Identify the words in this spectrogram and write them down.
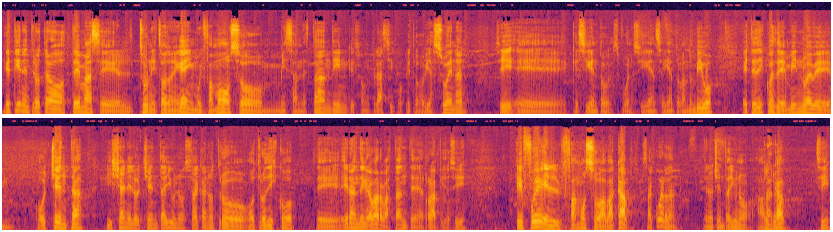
Que tiene entre otros temas el Turn It On Again, muy famoso, Misunderstanding, que son clásicos que todavía suenan, ¿sí? Eh, que siguen, bueno, siguen, seguían tocando en vivo. Este disco es de 1980 y ya en el 81 sacan otro, otro disco, eh, eran de grabar bastante rápido, ¿sí? que fue el famoso Abacab, ¿se acuerdan? En el 81 Abacab, ¿sí?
